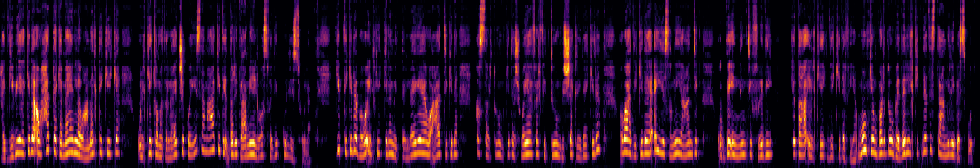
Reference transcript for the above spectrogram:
هتجيبيها كده أو حتى كمان لو عملتي كيكة والكيكة ما طلعتش كويسة معاكي تقدري تعملي الوصفة دي بكل سهولة. جبت كده بواقي الكيك كده من التلاجة وقعدت كده كسرتهم كده شوية فرفتهم بالشكل ده كده وبعد كده أي صينية عندك وابدأي إن انت افردي قطع الكيك دي كده فيها. ممكن برضو بدل الكيك ده تستعملي بسكوت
